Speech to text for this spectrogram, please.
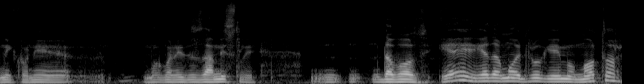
niko nije mogao ni da zamisli da vozi. I je, jedan moj drugi imao motor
